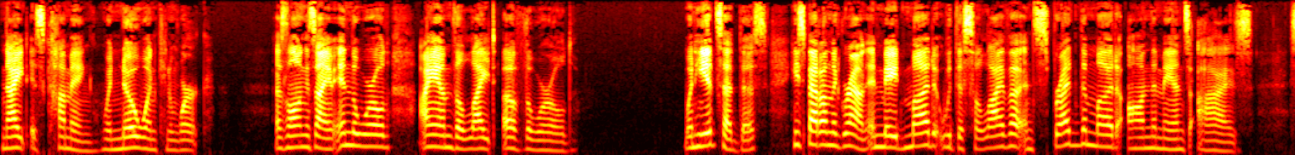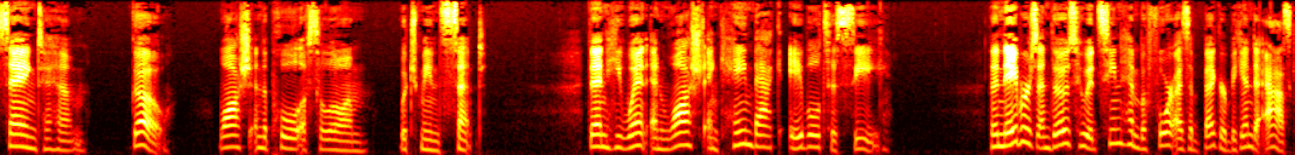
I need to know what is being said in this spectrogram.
Night is coming when no one can work. As long as I am in the world, I am the light of the world. When he had said this, he spat on the ground and made mud with the saliva and spread the mud on the man's eyes, saying to him, Go, wash in the pool of Siloam, which means sent. Then he went and washed and came back able to see. The neighbors and those who had seen him before as a beggar began to ask,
